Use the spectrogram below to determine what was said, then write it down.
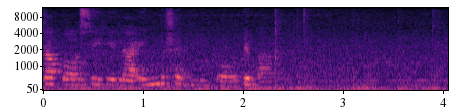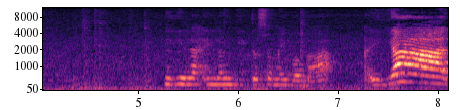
Tapos, hihilain mo siya dito. 'di ba? Hihilain lang dito sa may baba. Ayan!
